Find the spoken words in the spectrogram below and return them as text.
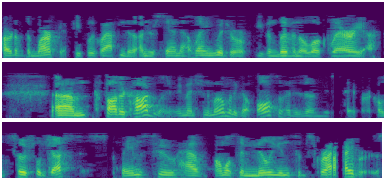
part of the market, people who happen to understand that language or even live in the local area. Um, Father Coughlin, we mentioned a moment ago, also had his own newspaper called Social Justice, claims to have almost a million subscribers.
